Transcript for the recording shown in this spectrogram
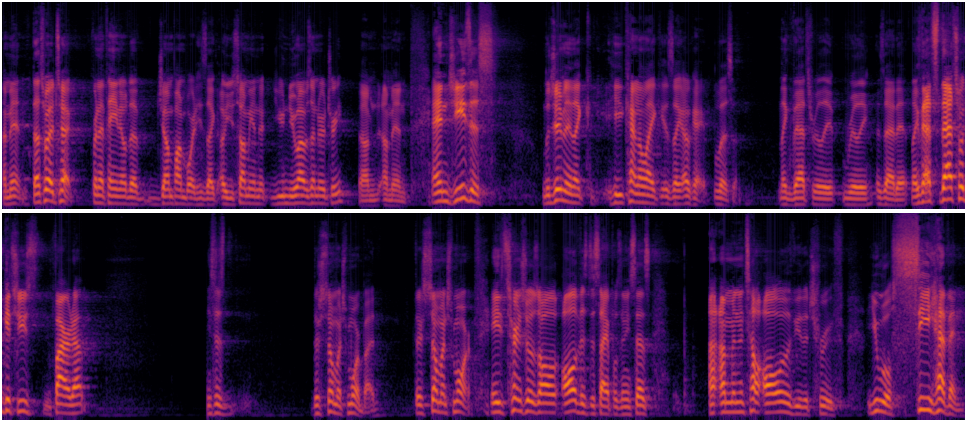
I'm in." That's what it took for Nathaniel to jump on board. He's like, "Oh, you saw me under? You knew I was under a tree? I'm, I'm in." And Jesus, legitimately, like, he kind of like is like, "Okay, listen." Like that's really, really, is that it? Like that's that's what gets you fired up. He says, There's so much more, bud. There's so much more. And he turns to his, all, all of his disciples and he says, I'm going to tell all of you the truth. You will see heaven.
